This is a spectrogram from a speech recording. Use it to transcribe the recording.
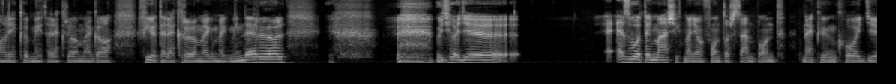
a légköbméterekről, meg a filterekről, meg, meg mindenről. Úgyhogy ez volt egy másik nagyon fontos szempont nekünk, hogy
